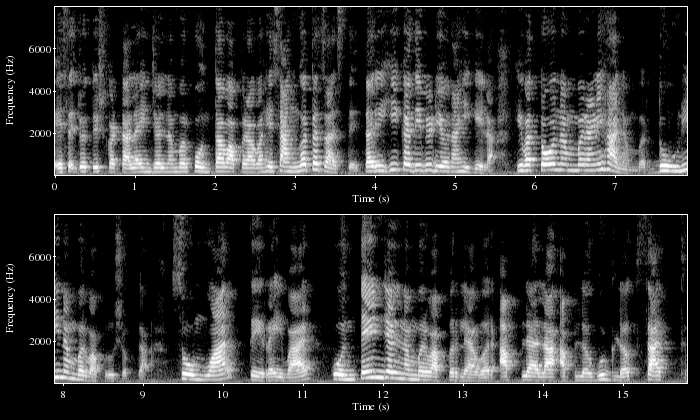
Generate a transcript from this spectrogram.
एस एच ज्योतिष कट्टाला एंजल नंबर कोणता वापरावा हे सांगतच असते. तरीही कधी व्हिडिओ नाही गेला किंवा तो नंबर आणि हा नंबर दोन्ही नंबर वापरू शकता. सोमवार ते रविवार कोणते एंजल नंबर वापरल्यावर आपल्याला आपलं गुड लक साथ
